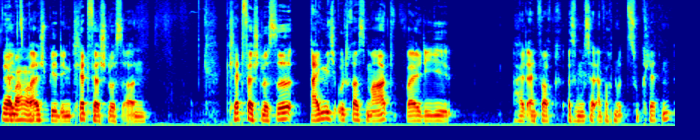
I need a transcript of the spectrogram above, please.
ja, als Beispiel den Klettverschluss an. Klettverschlüsse eigentlich ultra smart, weil die halt einfach, also du musst halt einfach nur zukletten.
